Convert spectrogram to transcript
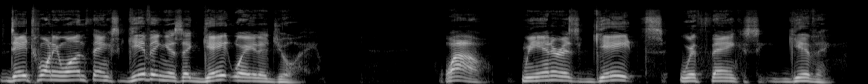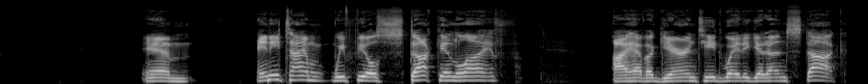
day 21, Thanksgiving is a gateway to joy. Wow. We enter his gates with thanksgiving. And anytime we feel stuck in life, I have a guaranteed way to get unstuck.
